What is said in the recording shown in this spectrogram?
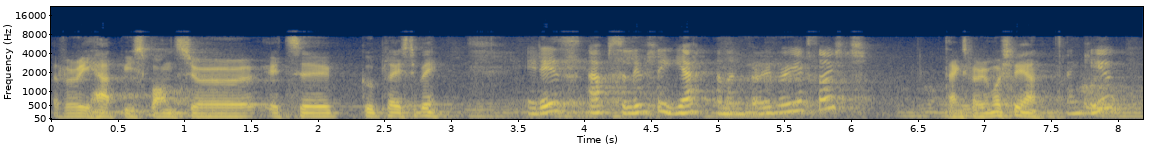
A very happy sponsor. It's a good place to be. It is, absolutely, yeah. And I'm very, very excited. Thanks very much, Leanne. Thank you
